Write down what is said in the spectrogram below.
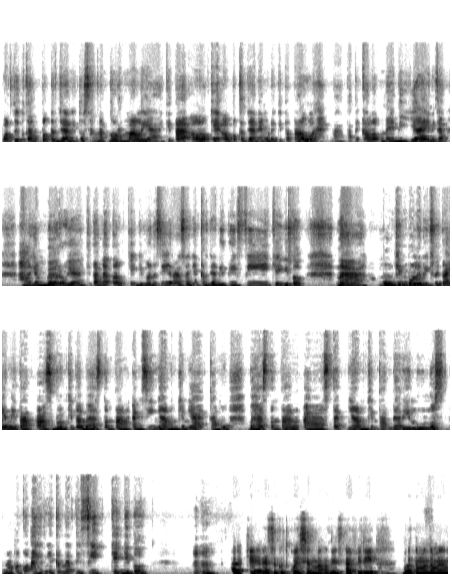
waktu itu kan pekerjaan itu sangat normal ya. Kita oke okay, oh pekerjaan yang udah kita tahu lah. Nah tapi kalau media ini kan hal yang baru ya. Kita nggak tahu kayak gimana sih rasanya kerja di TV kayak gitu. Nah mungkin boleh diceritain nih Tan uh, sebelum kita bahas tentang MC-nya mungkin ya. Kamu bahas tentang uh, stepnya mungkin Tan. Dari lulus kenapa kok akhirnya ke net TV kayak gitu Mm -mm. Oke, okay, that's a good question banget nih, Steph. Jadi buat teman-teman yang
